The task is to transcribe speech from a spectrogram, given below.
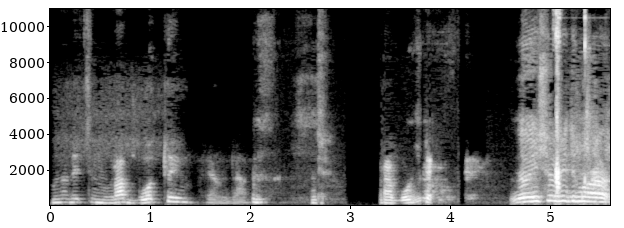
мы над этим работаем, прям, да, работаем. Но еще, видимо,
